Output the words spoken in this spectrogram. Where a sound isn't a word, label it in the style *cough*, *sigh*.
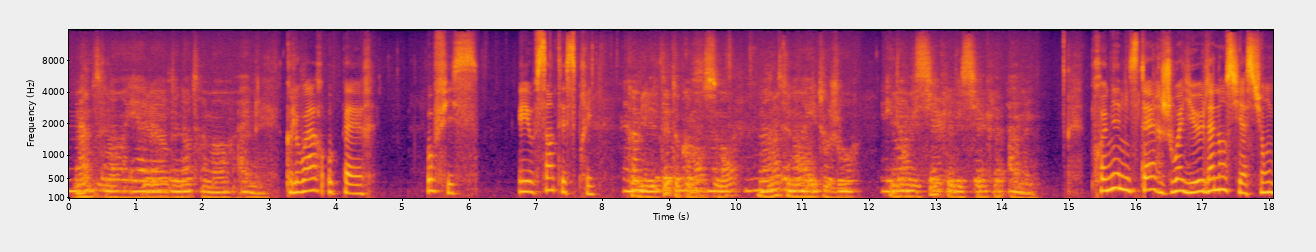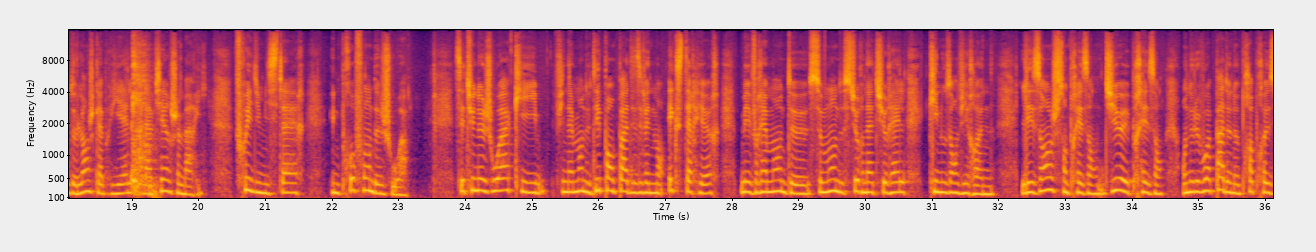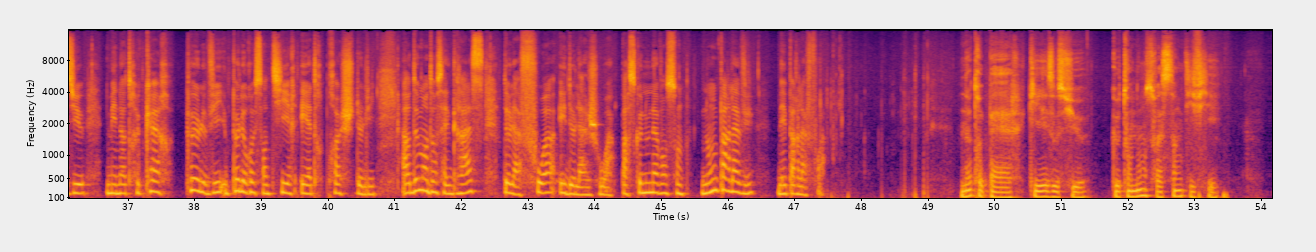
maintenant et à l'heure de notre mort. Amen. Gloire au Père, au Fils et au Saint-Esprit comme il était au commencement, maintenant et toujours, et dans les siècles des siècles. Amen. Premier mystère joyeux, l'annonciation de l'ange Gabriel à la Vierge Marie. Fruit du mystère, une profonde joie. C'est une joie qui finalement ne dépend pas des événements extérieurs, mais vraiment de ce monde surnaturel qui nous environne. Les anges sont présents, Dieu est présent. On ne le voit pas de nos propres yeux, mais notre cœur peut le, ressentir et être proche de lui. Alors demandons cette grâce de la foi et de la joie, parce que nous n'avançons non par la vue, mais par la foi. Notre Père qui es aux cieux, que ton nom soit sanctifié,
